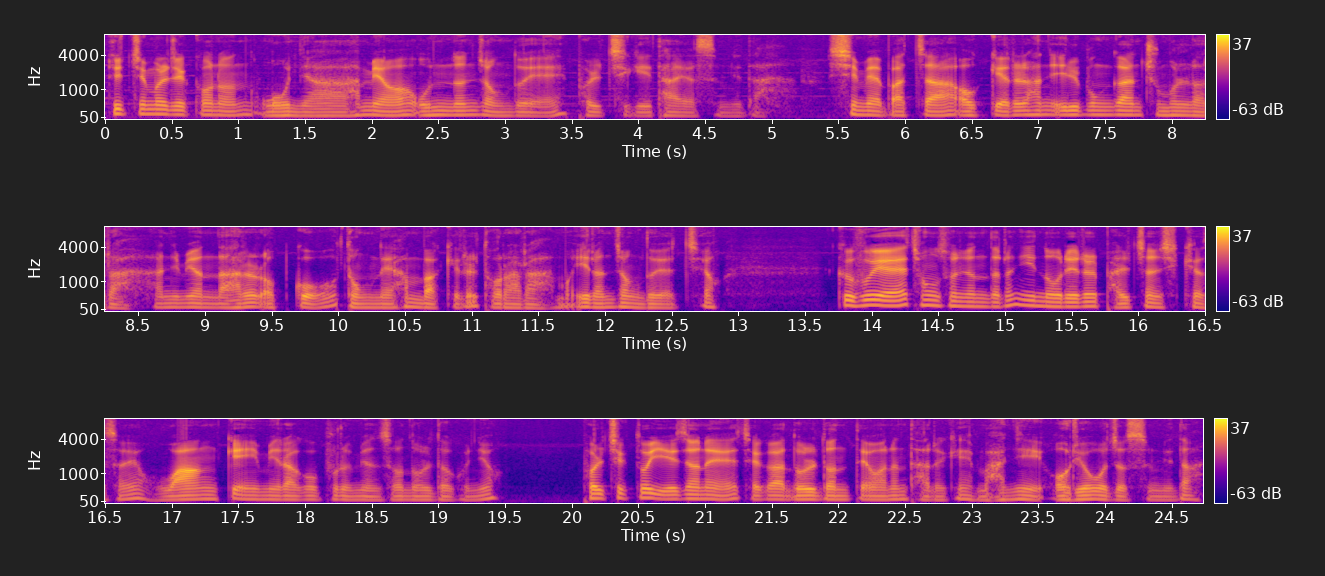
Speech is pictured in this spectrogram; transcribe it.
뒷짐을 짓고는 오냐 하며 웃는 정도의 벌칙이 다였습니다. 심해봤자 어깨를 한 1분간 주물러라 아니면 나를 업고 동네 한 바퀴를 돌아라 뭐 이런 정도였죠. 그 후에 청소년들은 이 놀이를 발전시켜서요 왕 게임이라고 부르면서 놀더군요. 벌칙도 예전에 제가 놀던 때와는 다르게 많이 어려워졌습니다.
